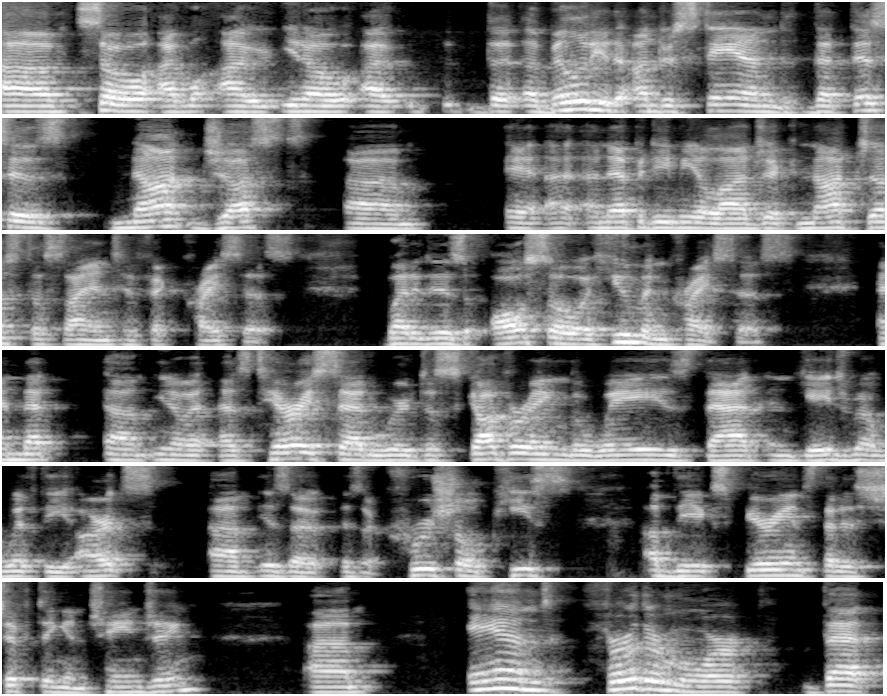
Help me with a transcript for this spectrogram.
Um, so I, I you know I, the ability to understand that this is not just um, a, an epidemiologic not just a scientific crisis but it is also a human crisis. And that um, you know as terry said we're discovering the ways that engagement with the arts um, is a is a crucial piece of the experience that is shifting and changing. Um, and furthermore, that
